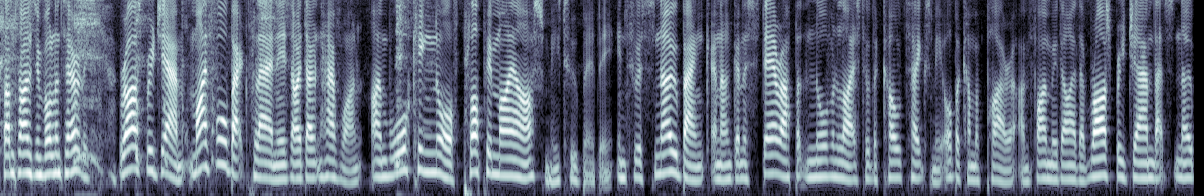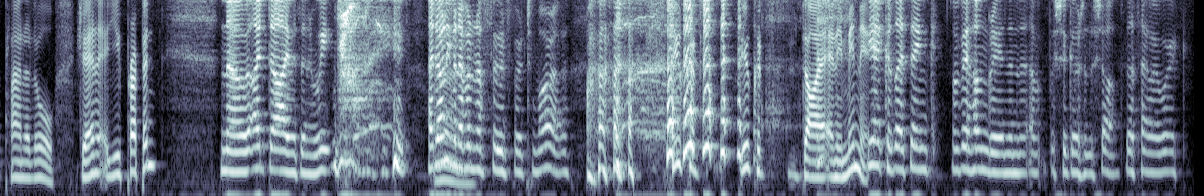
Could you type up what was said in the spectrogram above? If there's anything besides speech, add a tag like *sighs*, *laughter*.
Sometimes involuntarily. Raspberry jam. My fallback plan is I don't have one. I'm walking north, plopping my ass, me too, baby, into a snowbank, and I'm going to stare up at the northern lights till the cold takes me, or become a pirate. I'm fine with either. Raspberry jam. That's no plan at all. Jen, are you prepping? No, I'd die within a week. *laughs* Probably. I don't even have mm. enough food for tomorrow. *laughs* You could, you could die any minute. Yeah, because I think I'm a bit hungry, and then I should go to the shop. That's how I work.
